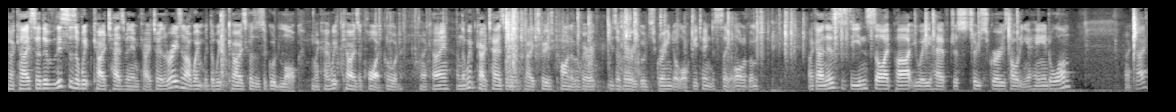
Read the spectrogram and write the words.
Okay, so the, this is a Whitco Tasman MK2. The reason I went with the Whitco is because it's a good lock. Okay, Whitcos are quite good. Okay, and the Whitco Tasman MK2 is kind of a very is a very good screen door lock. You tend to see a lot of them. Okay, and this is the inside part where you have just two screws holding your handle on. Okay.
